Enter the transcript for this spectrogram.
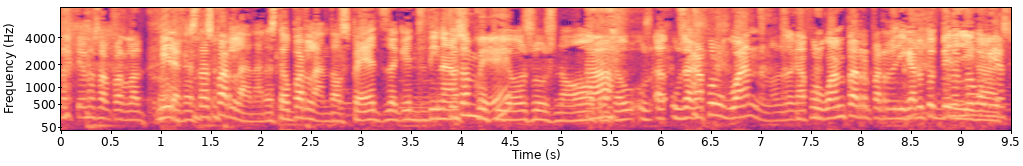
de què no s'ha parlat prou? Mira, que estàs parlant, ara esteu parlant dels pets, d'aquests dinars copiosos, no, Ah. perquè us, us agafo el guant, us agafo el guant per, per lligar-ho tot ben no lligat. volies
